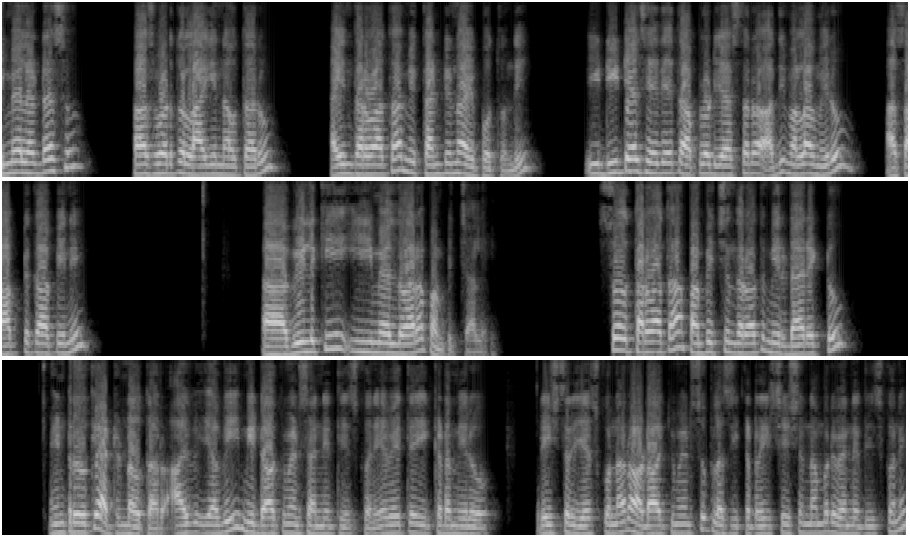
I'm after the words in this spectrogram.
ఈమెయిల్ అడ్రస్ పాస్వర్డ్తో లాగిన్ అవుతారు. అయిన తర్వాత మీకు కంటిన్యూ అయిపోతుంది. ఈ డీటెయిల్స్ ఏదైతే అప్లోడ్ చేస్తారో అది మళ్ళీ మీరు ఆ సాఫ్ట్ కాపీని వీళ్ళకి ఈ ఈమెయిల్ ద్వారా పంపించాలి. సో తర్వాత పంపించిన తర్వాత మీరు డైరెక్ట్ ఇంటర్వ్యూకి అటెండ్ అవుతారు. అవి అవి మీ డాక్యుమెంట్స్ అన్ని తీసుకొని ఏవైతే ఇక్కడ మీరు రిజిస్టర్ చేసుకున్నారో. ఆ డాక్యుమెంట్స్ ప్లస్ ఇక్కడ రిజిస్ట్రేషన్ నెంబర్ ఇవన్నీ తీసుకొని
